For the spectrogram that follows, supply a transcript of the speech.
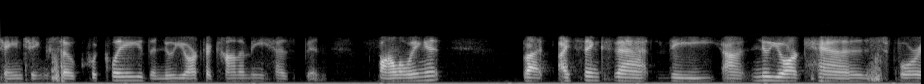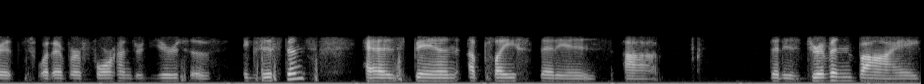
changing so quickly. The New York economy has been following it. But I think that the uh, New York has, for its whatever 400 years of existence, has been a place that is uh, that is driven by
